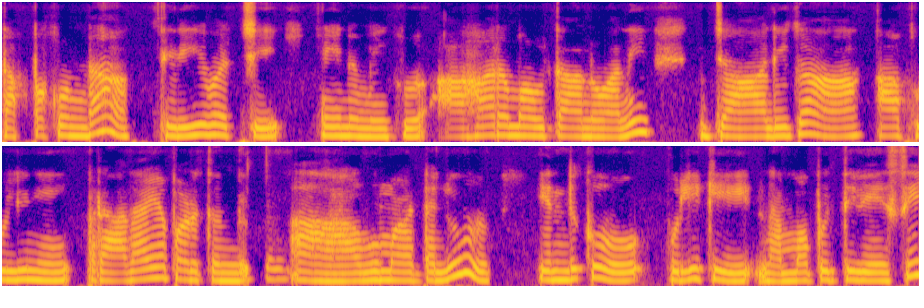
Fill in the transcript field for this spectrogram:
తప్పకుండా తిరిగి వచ్చి నేను మీకు ఆహారం అవుతాను అని జాలిగా ఆ పులిని ప్రాధాయపడుతుంది. ఆ ఆవు మాటలు ఎందుకో పులికి నమ్మబుద్ధి వేసి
